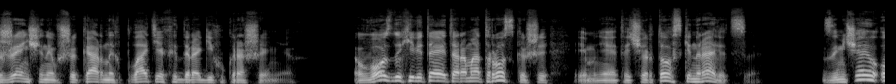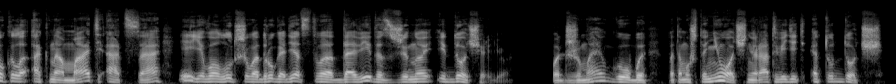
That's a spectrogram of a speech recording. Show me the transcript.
женщины в шикарных платьях и дорогих украшениях. В воздухе витает аромат роскоши, и мне это чертовски нравится. Замечаю около окна мать, отца и его лучшего друга детства Давида с женой и дочерью. Поджимаю губы, потому что не очень рад видеть эту дочь.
